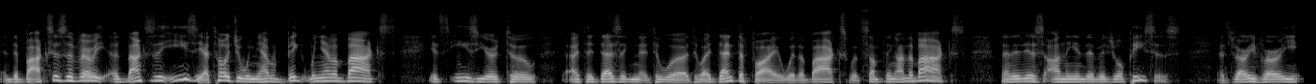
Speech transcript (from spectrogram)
and the boxes are very uh, boxes are easy. I told you when you have a big when you have a box, it's easier to uh, to designate to uh, to identify with a box with something on the box than it is on the individual pieces. It's very very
